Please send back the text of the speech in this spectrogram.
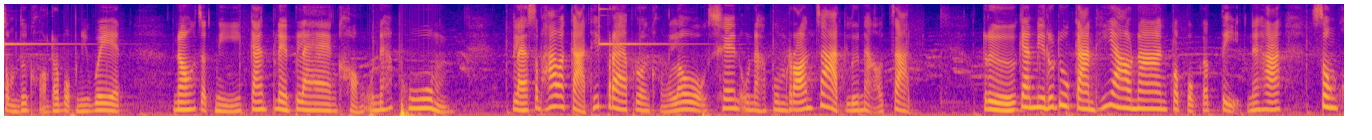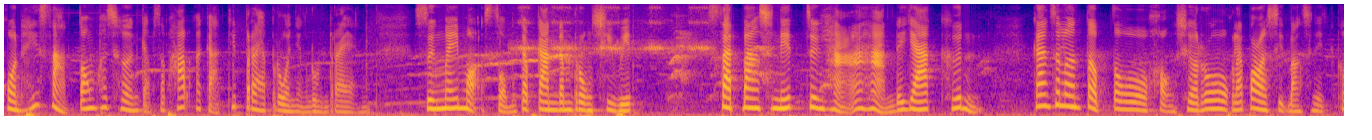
สมดุลของระบบนิเวศ นอกจากนี้การเปลี่ยนแปลงของอุณหภูมิ และสภาพอากาศที่แปรปรวนของโลก เช่น อุณหภูมิร้อนจัดหรือหนาวจัด หรือการมีฤดูกาลที่ยาวนานกว่าปกตินะคะส่งผลให้สัตว์ต้องเผชิญกับสภาพอากาศที่แปรปรวนอย่างรุนแรง ซึ่งไม่เหมาะสมกับการดำรงชีวิต สัตว์บางชนิดจึงหาอาหารได้ยากขึ้น การเจริญเติบโตของเชื้อโรค และปรสิตบางชนิดก็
